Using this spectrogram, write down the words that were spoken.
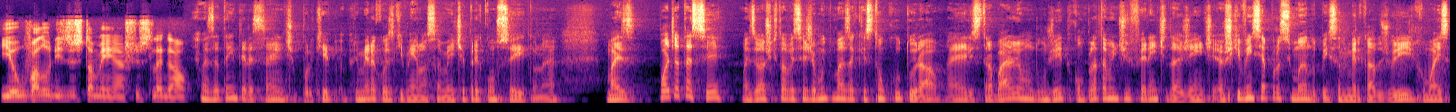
E eu valorizo isso também, acho isso legal. Mas é até interessante, porque a primeira coisa que vem à nossa mente é preconceito, né? Mas pode até ser, mas eu acho que talvez seja muito mais a questão cultural, né? Eles trabalham de um jeito completamente diferente da gente. Eu acho que vem se aproximando pensando no mercado jurídico, mas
